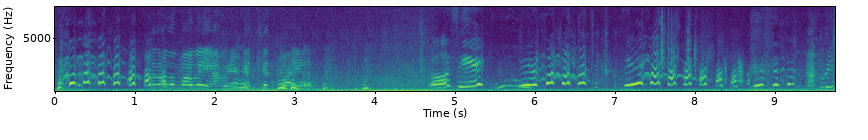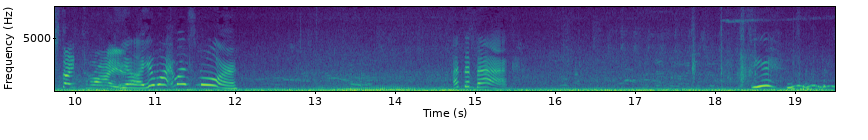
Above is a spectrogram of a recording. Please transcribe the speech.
Get out of my way, or you get hit by it. Oh, see? At least I try it. yeah, you want once more. At the back.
